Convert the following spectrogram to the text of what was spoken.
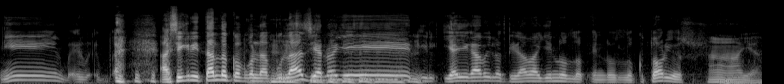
eh, así gritando como la ambulancia, ¿no? Y ya llegaba y lo tiraba ahí en los, lo- en los locutorios. Ah, ya.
